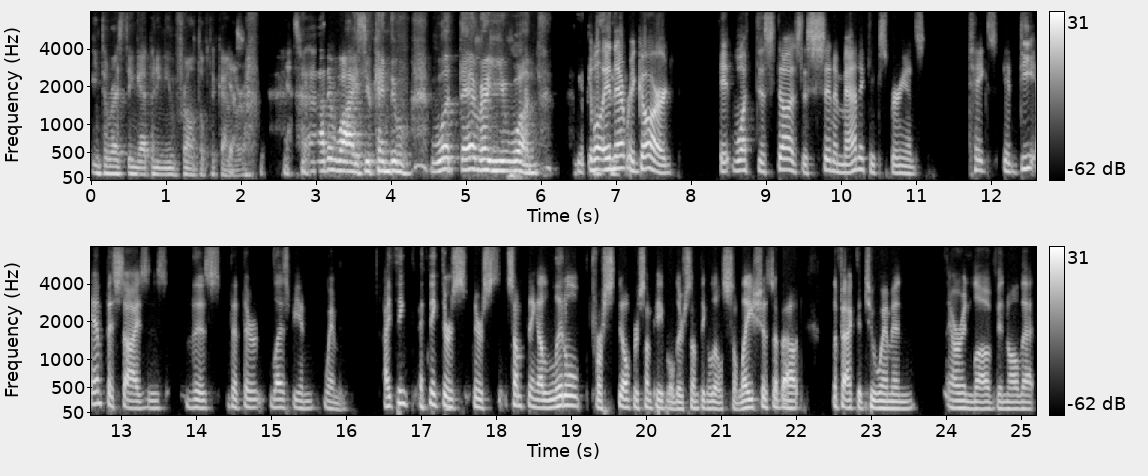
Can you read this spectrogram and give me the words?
interesting happening in front of the camera. Yes. Yes. Otherwise, you can do whatever you want. well, in that regard, it what this does, the cinematic experience takes it de-emphasizes this that they're lesbian women. I think I think there's there's something a little for still for some people there's something a little salacious about the fact that two women are in love and all that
